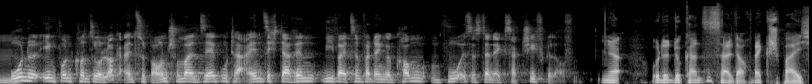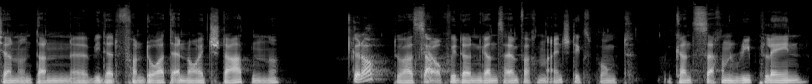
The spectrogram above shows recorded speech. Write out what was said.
mhm. ohne irgendwo ein Console-Log einzubauen, schon mal sehr gute Einsicht darin, wie weit sind wir denn gekommen und wo ist es denn exakt schiefgelaufen. Ja, oder du kannst es halt auch wegspeichern und dann äh, wieder von dort erneut starten, ne? Genau. Du hast klar. ja auch wieder einen ganz einfachen Einstiegspunkt. Du kannst Sachen replayen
